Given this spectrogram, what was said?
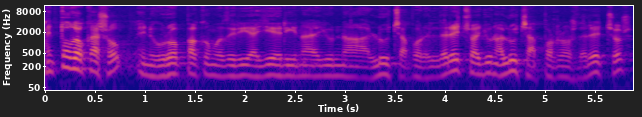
en todo caso, en Europa, como diría Yerin, hay una lucha por el derecho, hay una lucha por los derechos,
